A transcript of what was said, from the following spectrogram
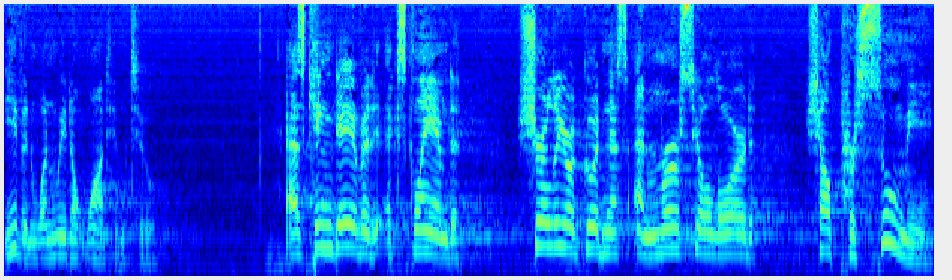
even when we don't want him to. As King David exclaimed, Surely your goodness and mercy, O Lord, shall pursue me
